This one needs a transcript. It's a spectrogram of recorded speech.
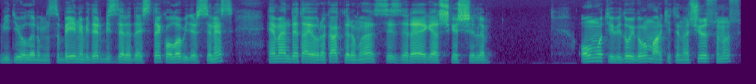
Videolarımızı beğenebilir, bizlere destek olabilirsiniz. Hemen detaylı olarak aktarımı sizlere gerçekleştirelim. Onvo TV'de uygulama marketini açıyorsunuz.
